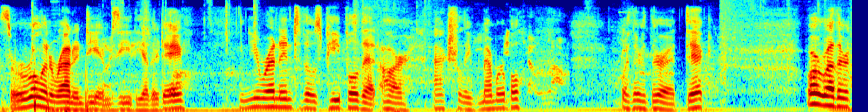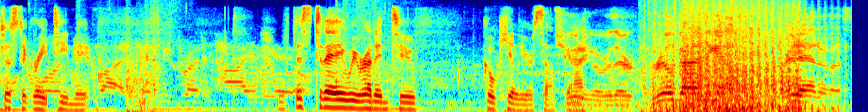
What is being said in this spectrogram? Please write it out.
So we're rolling around in DMZ the other day, and you run into those people that are actually memorable, whether they're a dick or whether it's just a great teammate. With this today, we run into go kill yourself guy. Shooting over there. Real guy in the gas. Right ahead of us.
